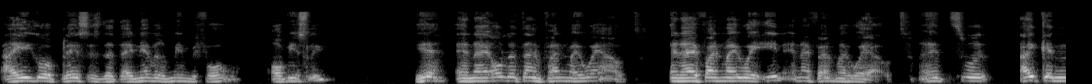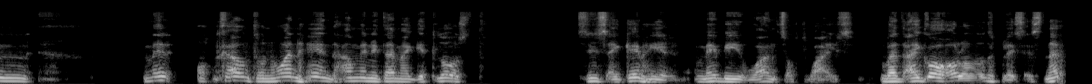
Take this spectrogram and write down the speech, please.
I go places that I never been before, obviously. Yeah, and I all the time find my way out. And I find my way in and I find my way out. It's what I can count on one hand how many times I get lost since I came here, maybe once or twice. But I go all over the places, not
